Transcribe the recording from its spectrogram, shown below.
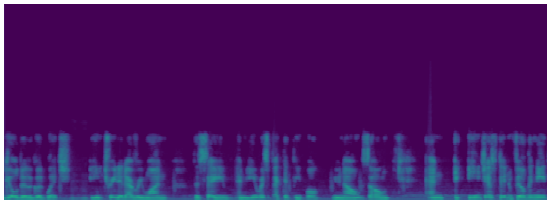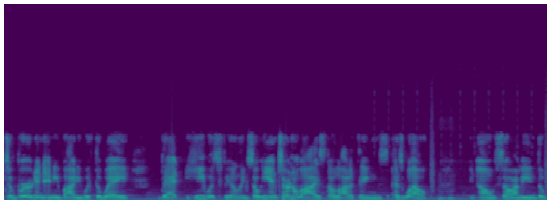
Gilda the Good Witch. Mm-hmm. He treated everyone the same and he respected people, you know? So, and he just didn't feel the need to burden anybody with the way that he was feeling. So he internalized a lot of things as well, mm-hmm. you know? So, I mean, the,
